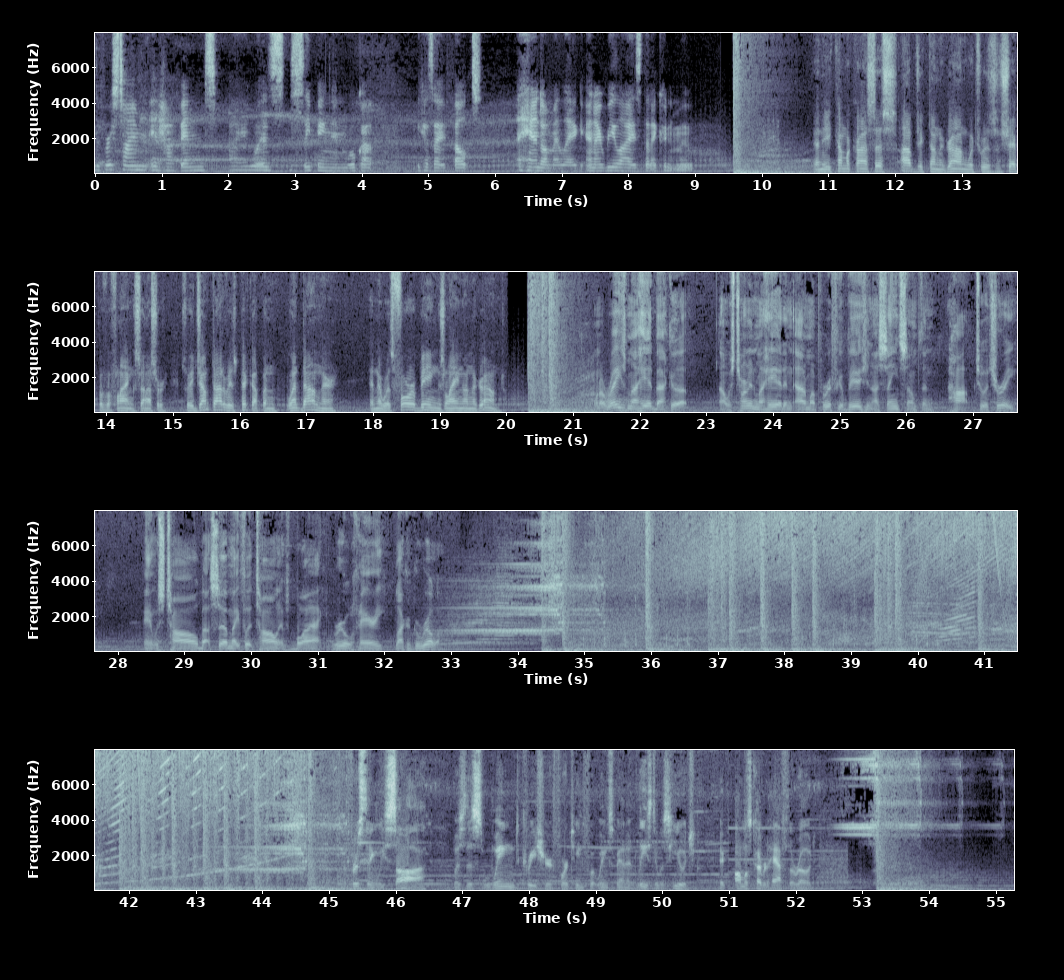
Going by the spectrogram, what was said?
The first time it happened, I was sleeping and woke up because I felt a hand on my leg and I realized that I couldn't move and he come across this object on the ground, which was the shape of a flying saucer. So he jumped out of his pickup and went down there, and there was four beings laying on the ground. When I raised my head back up, I was turning my head, and out of my peripheral vision, I seen something hop to a tree. And it was tall, about seven, eight foot tall, and it was black, real hairy, like a gorilla. The first thing we saw was this winged creature, 14 foot wingspan at least. It was huge. It almost covered half the road.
